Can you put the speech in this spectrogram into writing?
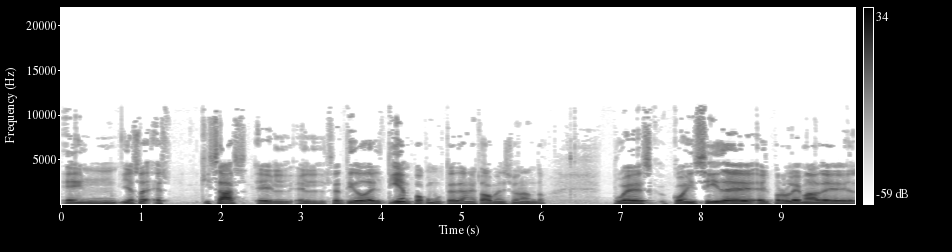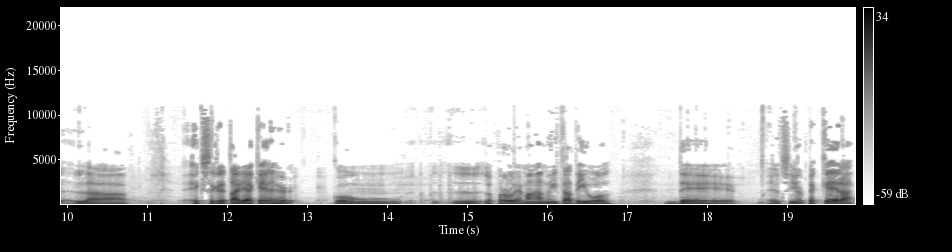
y eso es quizás el, sentido del tiempo, como ustedes han estado mencionando, pues coincide el problema de la exsecretaria Kelleher con los problemas administrativos de el señor Pesquera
